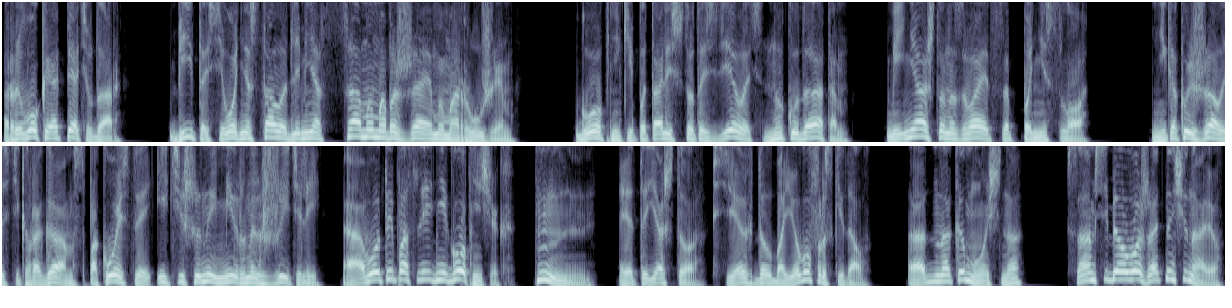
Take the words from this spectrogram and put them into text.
рывок и опять удар. Бита сегодня стала для меня самым обожаемым оружием. Гопники пытались что-то сделать, но куда там? Меня, что называется, понесло. Никакой жалости к врагам, спокойствия и тишины мирных жителей. А вот и последний гопничек. Хм, это я что, всех долбоебов раскидал? Однако мощно. Сам себя уважать начинаю.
